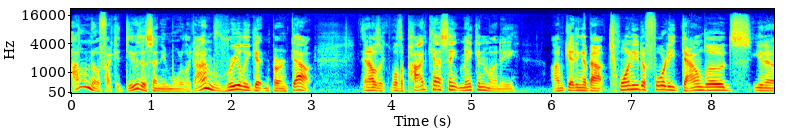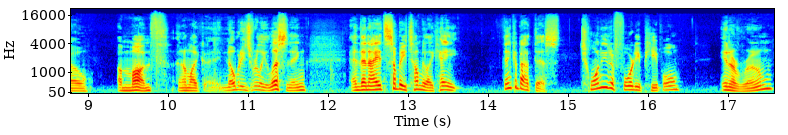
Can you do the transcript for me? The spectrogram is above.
I don't know if I could do this anymore. Like, I'm really getting burnt out. And I was like, well, the podcast ain't making money. I'm getting about 20 to 40 downloads, you know, a month. And I'm like, nobody's really listening. And then I had somebody tell me, like, hey, think about this 20 to 40 people in a room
